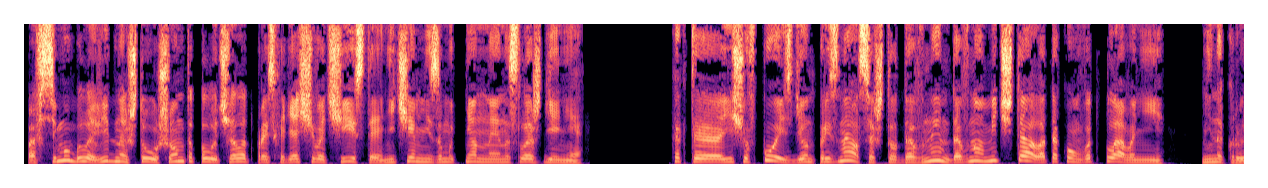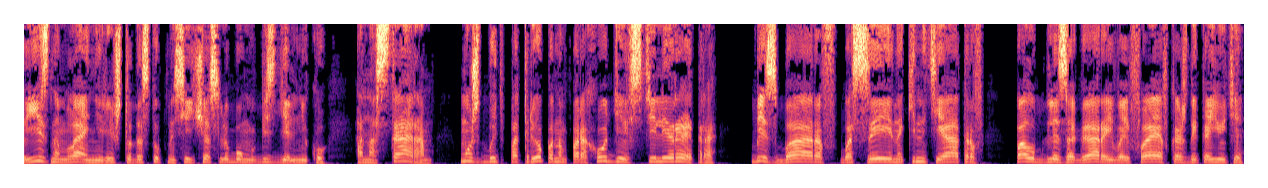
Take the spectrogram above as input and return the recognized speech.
По всему было видно, что уж он-то получал от происходящего чистое, ничем не замутненное наслаждение. Как-то еще в поезде он признался, что давным-давно мечтал о таком вот плавании. Не на круизном лайнере, что доступно сейчас любому бездельнику, а на старом, может быть, потрепанном пароходе в стиле ретро. Без баров, бассейна, кинотеатров – палуб для загара и вай-фая в каждой каюте.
